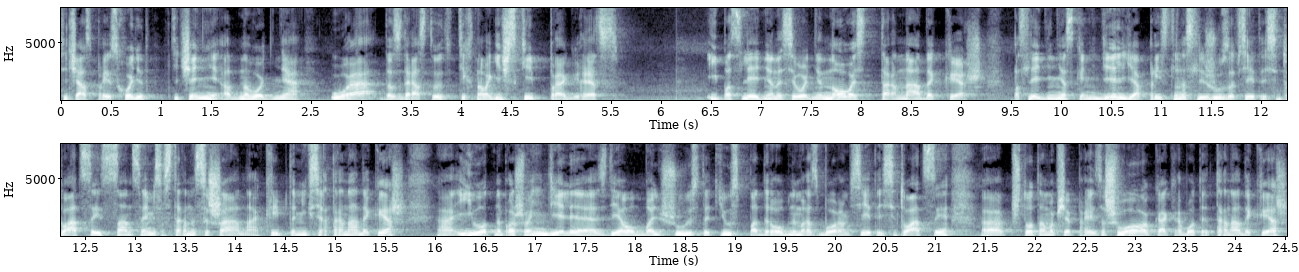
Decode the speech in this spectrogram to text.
сейчас происходит в течение одного дня. Ура! Да здравствует технологический прогресс! И последняя на сегодня новость – Торнадо Кэш. Последние несколько недель я пристально слежу за всей этой ситуацией с санкциями со стороны США на криптомиксер Tornado Cash. А, и вот на прошлой неделе сделал большую статью с подробным разбором всей этой ситуации, а, что там вообще произошло, как работает Tornado Cash.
